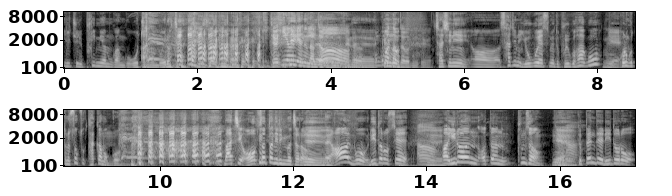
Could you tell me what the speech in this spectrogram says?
일주일 프리미엄 광고 5천 원뭐 이런 제가 디테일 있는. 남자거든요. 어. 제가 네. 꼼꼼한 남자거든요. 제가. 자신이 어, 사진을 요구했음에도 불구하고 예. 그런 것들은 쏙쏙 닦아먹고 마치 없었던 일인 것처럼. 예. 네. 아 뭐 리더로서의 어. 아 이런 어떤 품성, 예. 그 밴드 리더로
